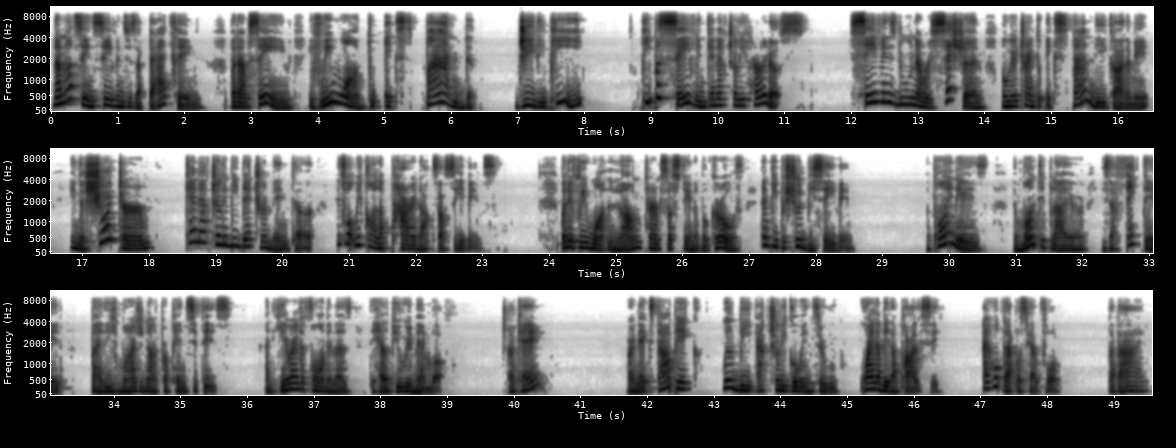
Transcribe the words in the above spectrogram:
Now, I'm not saying savings is a bad thing, but I'm saying if we want to expand GDP, people saving can actually hurt us. Savings during a recession, when we're trying to expand the economy, in the short term, can actually be detrimental. It's what we call a paradox of savings. But if we want long term sustainable growth, then people should be saving. The point is, the multiplier is affected by these marginal propensities. And here are the formulas to help you remember. Okay? Our next topic will be actually going through quite a bit of policy. I hope that was helpful. Bye bye.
